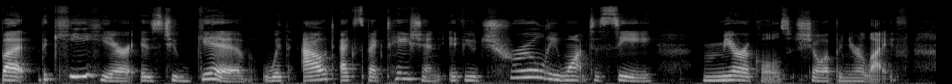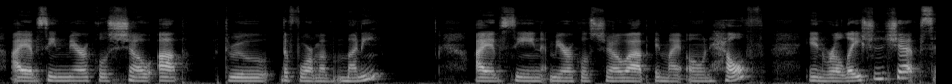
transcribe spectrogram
But the key here is to give without expectation if you truly want to see miracles show up in your life. I have seen miracles show up through the form of money I have seen miracles show up in my own health, in relationships,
